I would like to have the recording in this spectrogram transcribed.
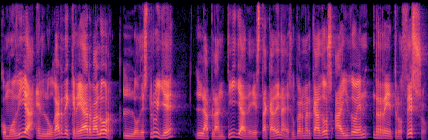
Como Día, en lugar de crear valor, lo destruye, la plantilla de esta cadena de supermercados ha ido en retroceso.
